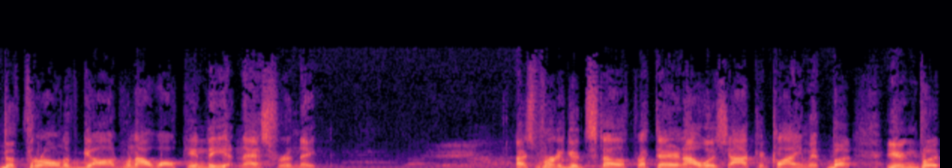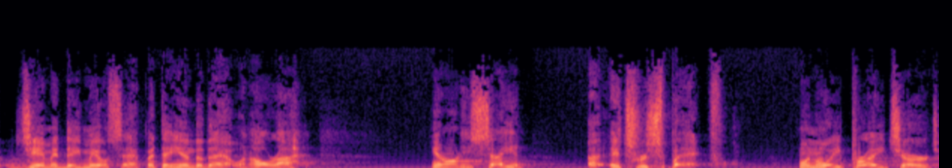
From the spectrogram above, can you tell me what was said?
the throne of God when I walk into it and ask for a need? That's pretty good stuff right there, and I wish I could claim it, but you can put Jimmy D. Millsap at the end of that one, all right? You know what he's saying? Uh, it's respectful. When we pray, church,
